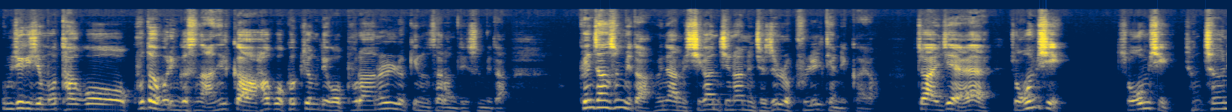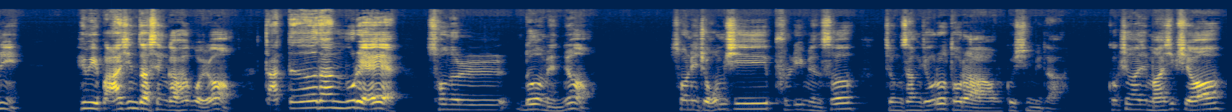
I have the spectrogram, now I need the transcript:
움직이지 못하고 굳어버린 것은 아닐까 하고 걱정되고 불안을 느끼는 사람도 있습니다. 괜찮습니다. 왜냐하면 시간 지나면 저절로 풀릴 테니까요. 자 이제 조금씩 조금씩 천천히 힘이 빠진다 생각하고요. 따뜻한 물에 손을 넣으면요. 손이 조금씩 풀리면서 정상적으로 돌아올 것입니다. 걱정하지 마십시오.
